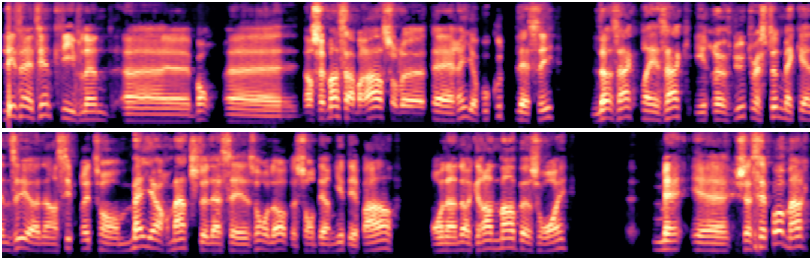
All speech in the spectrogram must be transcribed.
Les Indiens de Cleveland, euh, bon, non seulement ça brasse sur le terrain, il y a beaucoup de blessés. Là, Zach Pleinzac est revenu. Tristan McKenzie a lancé peut-être son meilleur match de la saison lors de son dernier départ. On en a grandement besoin. Mais je ne sais pas, Marc,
